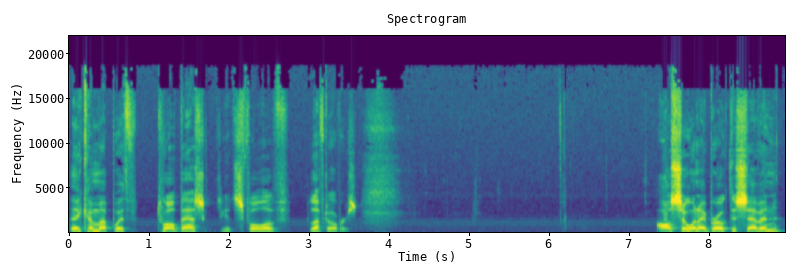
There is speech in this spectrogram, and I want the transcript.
They come up with 12 baskets full of leftovers. Also, when I broke the seven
